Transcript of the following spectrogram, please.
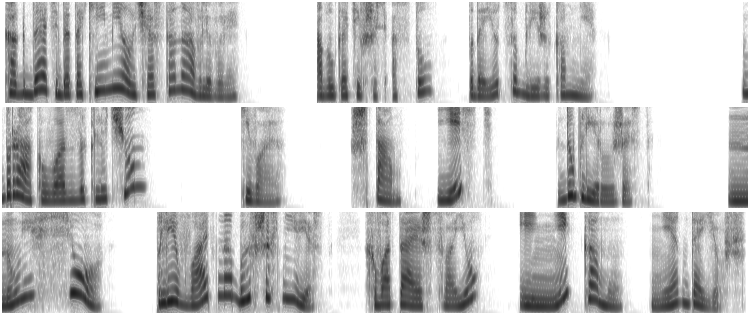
Когда тебя такие мелочи останавливали?» Облокотившись о стол, подается ближе ко мне. «Брак у вас заключен?» Киваю. «Штамп есть?» Дублирую жест. «Ну и все. Плевать на бывших невест. Хватаешь свое и никому не отдаешь».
